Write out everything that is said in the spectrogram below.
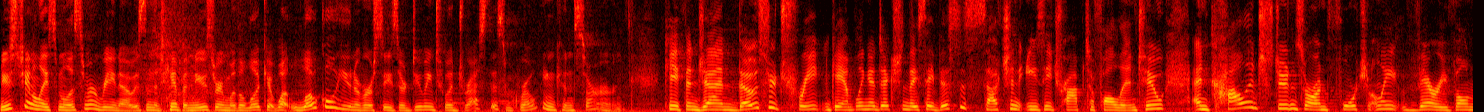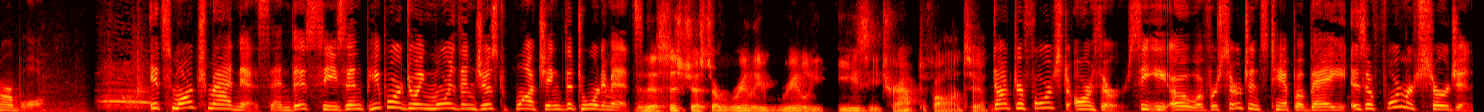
News Channel 8's Melissa Marino is in the Tampa newsroom with a look at what local universities are doing to address this growing concern. Keith and Jen, those who treat gambling addiction, they say this is such an easy trap to fall into, and college students are unfortunately very vulnerable. It's March Madness, and this season, people are doing more than just watching the tournaments. This is just a really, really easy trap to fall into. Dr. Forrest Arthur, CEO of Resurgence Tampa Bay, is a former surgeon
